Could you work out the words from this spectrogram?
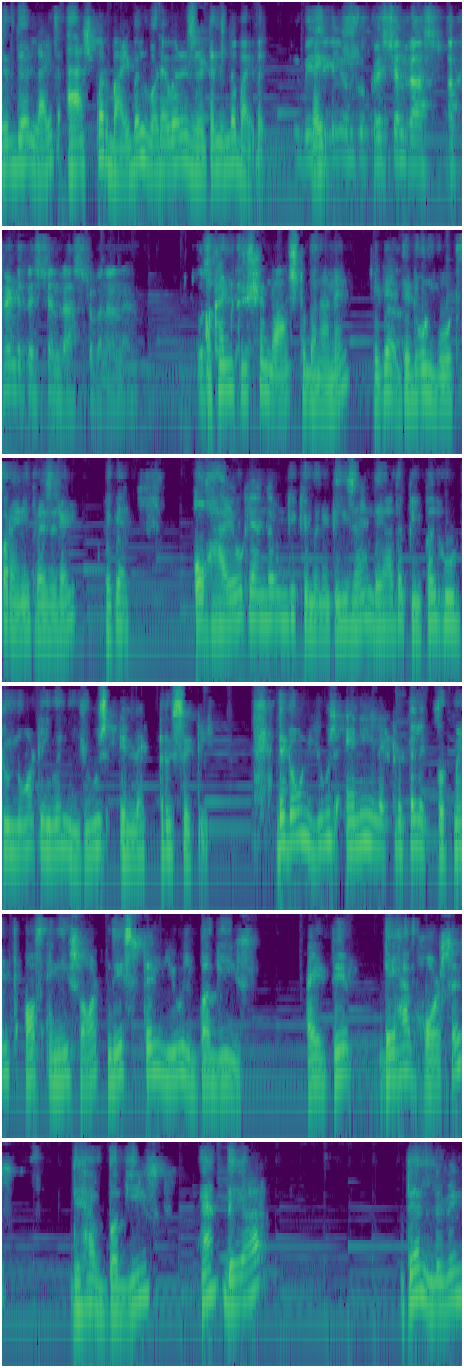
live their life as per bible whatever is written in the bible basically उनको क्रिश्चियन राष्ट्र अखंड क्रिश्चियन राष्ट्र बनाना है उस अखंड क्रिश्चियन राष्ट्र बनाने ठीक है they don't vote for any president ठीक है ओहायो के अंदर उनकी कम्युनिटीज हैं they are the people who do not even use electricity they don't use any electrical equipment of any sort they still use buggies right they they have horses they have buggies and they are they're living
